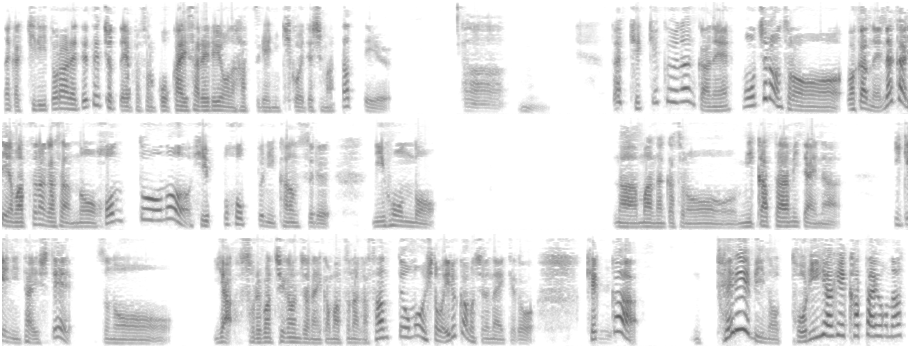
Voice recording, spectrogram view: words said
なんか切り取られてて、ちょっとやっぱその誤解されるような発言に聞こえてしまったっていう。あうん。だ結局なんかね、もちろんその、わかんない。中には松永さんの本当のヒップホップに関する日本の、なあ、まあなんかその、見方みたいな意見に対して、その、いや、それは違うんじゃないか、松永さんって思う人もいるかもしれないけど、結果、テレビの取り上げ方よなっ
